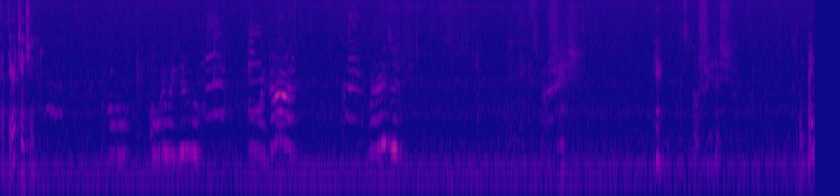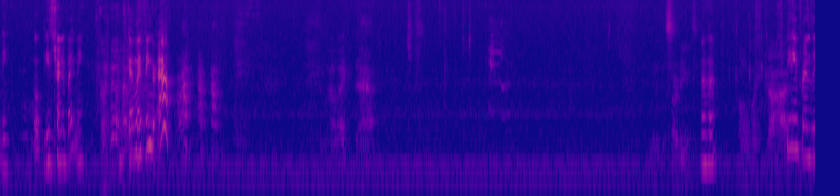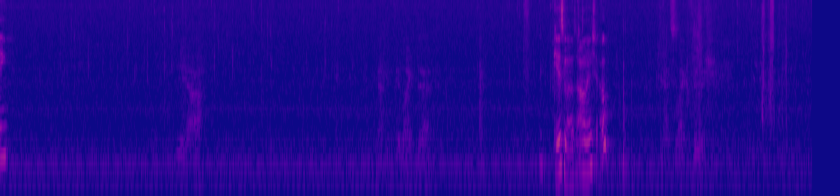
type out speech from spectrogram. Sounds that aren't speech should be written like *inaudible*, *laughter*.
Got their attention. Oh, oh, what do we do? Oh my god! Where is it? I smell fish. Here. I smell fish. Don't bite me. Oh, he's trying to bite me. *laughs* He's got my finger. Ah! I like that. What is it, sardines? Uh huh. Oh my god. Feeding frenzy. Yeah. I think they like that. Gizmo's all into. Oh,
